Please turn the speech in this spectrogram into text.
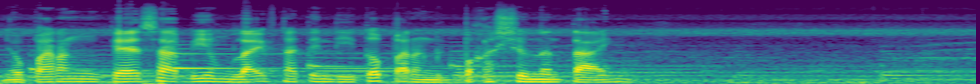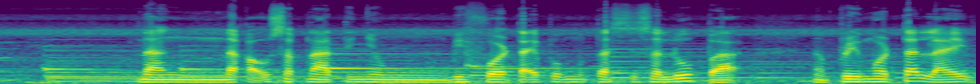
Yung parang kaya sabi yung life natin dito parang nagbakasyon lang tayo nang nakausap natin yung before tayo pumunta sa lupa ng premortal life,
